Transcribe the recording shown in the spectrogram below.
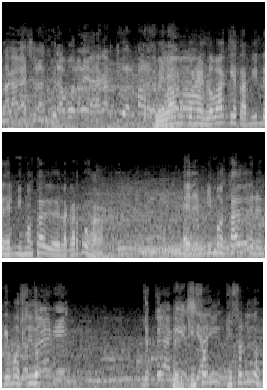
la cagazo, la, la Moraleja, la Cartuja, hermano. jugamos con Eslovaquia también desde el mismo estadio de la Cartuja en el mismo estadio en el que hemos sido estoy aquí, yo estoy aquí. pero ¿qué, si hay- qué sonido es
